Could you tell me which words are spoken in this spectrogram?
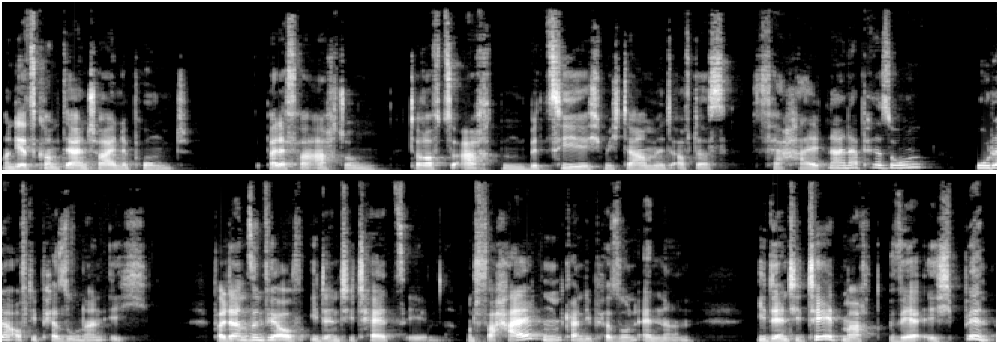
Und jetzt kommt der entscheidende Punkt. Bei der Verachtung darauf zu achten, beziehe ich mich damit auf das Verhalten einer Person oder auf die Person an ich. Weil dann sind wir auf Identitätsebene. Und Verhalten kann die Person ändern. Identität macht, wer ich bin.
